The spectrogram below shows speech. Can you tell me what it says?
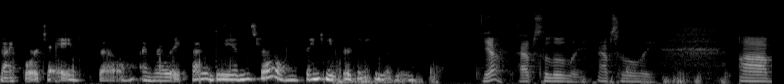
my forte. So I'm really excited to be in this role. Thank you for thinking of me. Yeah, absolutely, absolutely. Uh,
